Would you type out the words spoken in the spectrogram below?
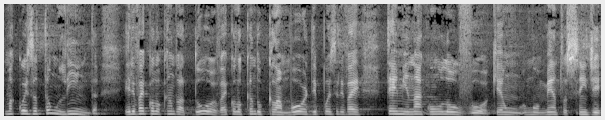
uma coisa tão linda. Ele vai colocando a dor, vai colocando o clamor, depois ele vai terminar com o louvor, que é um, um momento assim de,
